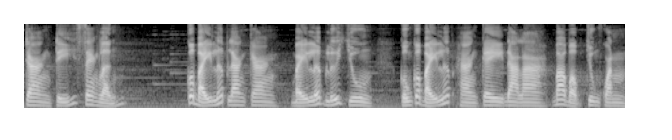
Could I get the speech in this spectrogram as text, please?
trang trí xen lẫn. Có bảy lớp lan can, bảy lớp lưới chuông, cũng có bảy lớp hàng cây đa la bao bọc chung quanh,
